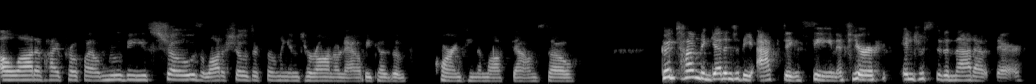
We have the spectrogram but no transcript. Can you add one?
a lot of high profile movies, shows. A lot of shows are filming in Toronto now because of quarantine and lockdown. So, good time to get into the acting scene if you're interested in that out there.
